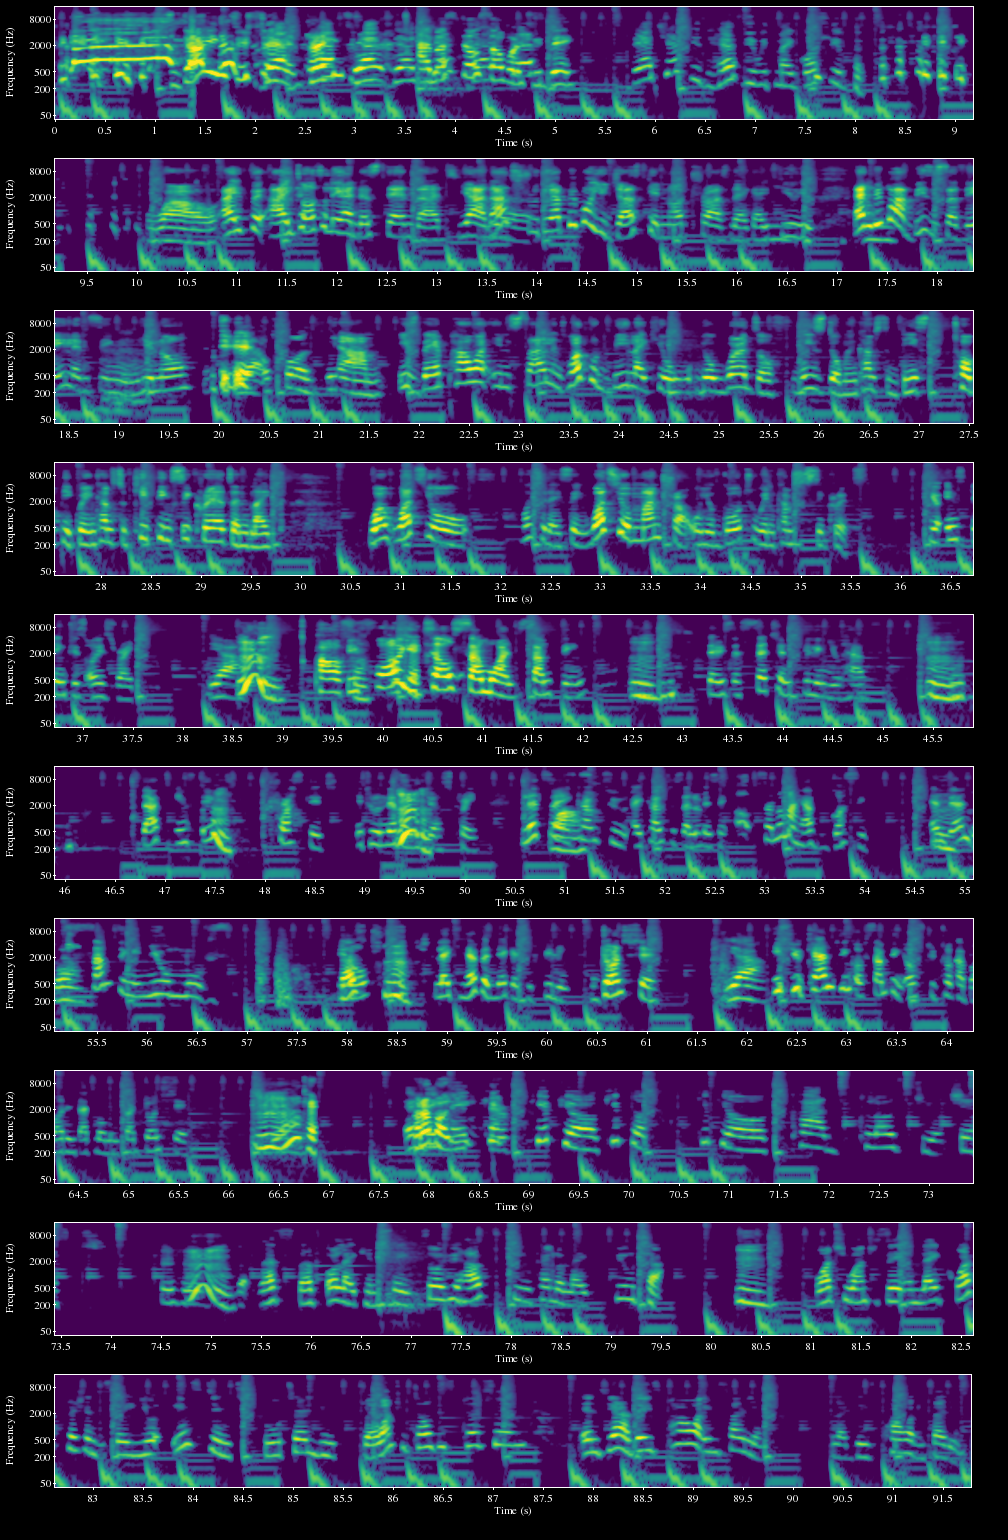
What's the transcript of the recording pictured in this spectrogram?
dying to share, their, dying to their, their I must tell someone chest- today. Their chest is heavy with my gossip. Wow, I I totally understand that. Yeah, that's Yeah. true. There are people you just cannot trust. Like I feel you, and Mm. people are busy surveillancing. You know. yeah, of course. Yeah. Is there power in silence? What would be like your your words of wisdom when it comes to this topic? When it comes to keeping secrets and like, what what's your what should I say? What's your mantra or your go to when it comes to secrets? Your instinct is always right. Yeah. Mm, powerful. Before you tell someone something, Mm, there is a certain feeling you have. mm, That instinct, Mm. trust it. It will never Mm. lead you astray. Let's say Wow. I come to I come to Salome and say, Oh, Salome, I have gossip. And Mm. then Yeah. something in you moves. You That's know, true. mm. like you have a negative feeling. Don't share. Yeah. If you can think of something else to talk about in that moment, but don't share. Mm, Yeah. Okay. And What they about say you, keep, keep your keep your keep your cards close to your chest. Mhm. Mm, That- That's that's all I can say. So you have to kind of like filter mm. what you want to say and like what Patience is saying. Your instinct will tell you, do I want to tell this person? And yeah, there is power in silence. Like there is power in silence.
